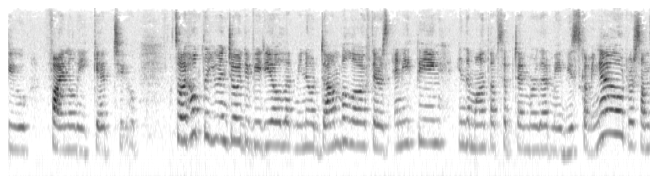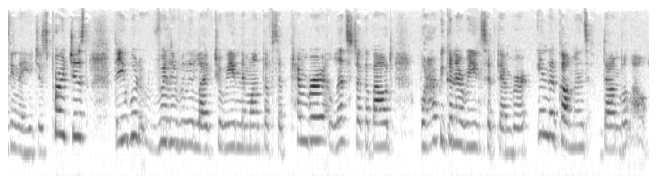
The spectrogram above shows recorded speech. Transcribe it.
to finally get to. So I hope that you enjoyed the video. Let me know down below if there's anything in the month of September that maybe is coming out or something that you just purchased that you would really, really like to read in the month of September. Let's talk about what are we going to read in September in the comments down below.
